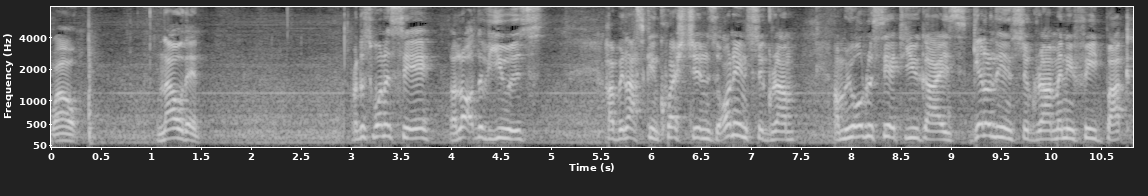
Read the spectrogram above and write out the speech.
wow now then I just want to say a lot of the viewers have been asking questions on Instagram and we always say to you guys get on the Instagram any feedback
